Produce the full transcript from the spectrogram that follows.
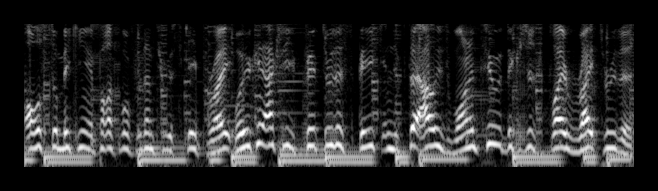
also making it impossible for them to escape, right? Well, you can actually fit through this space, and if the allays wanted to, they could just fly right through this.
